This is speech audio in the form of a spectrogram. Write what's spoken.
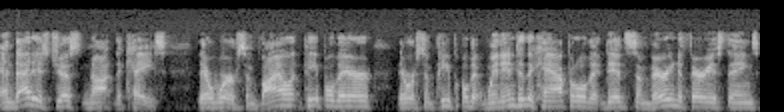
And that is just not the case. There were some violent people there. There were some people that went into the Capitol that did some very nefarious things.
